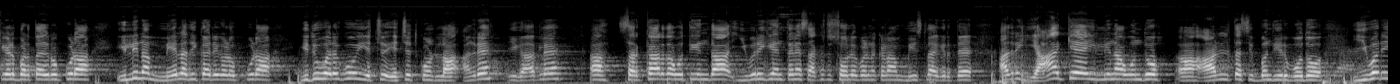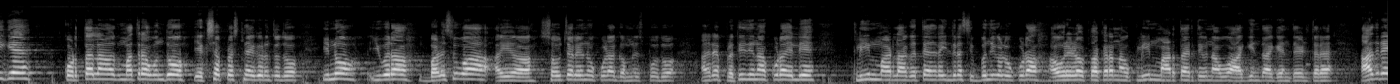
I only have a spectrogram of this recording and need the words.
ಕೇಳಿ ಬರ್ತಾ ಇದ್ರು ಕೂಡ ಇಲ್ಲಿನ ಮೇಲಧಿಕಾರಿಗಳು ಕೂಡ ಇದುವರೆಗೂ ಎಚ್ಚ ಎಚ್ಚೆತ್ಕೊಂಡಿಲ್ಲ ಅಂದರೆ ಈಗಾಗಲೇ ಸರ್ಕಾರದ ವತಿಯಿಂದ ಇವರಿಗೆ ಅಂತಲೇ ಸಾಕಷ್ಟು ಸೌಲಭ್ಯಗಳನ್ನ ಕೂಡ ಮೀಸಲಾಗಿರುತ್ತೆ. ಆದರೆ ಯಾಕೆ ಇಲ್ಲಿನ ಒಂದು ಆಡಳಿತ ಸಿಬ್ಬಂದಿ ಇರ್ಬೋದು, ಇವರಿಗೆ ಕೊಡ್ತಾ ಇಲ್ಲ ಅನ್ನೋದು ಮಾತ್ರ ಒಂದು ಯಕ್ಷ ಪ್ರಶ್ನೆ ಆಗಿರುವಂಥದ್ದು. ಇನ್ನು ಇವರ ಬಳಸುವ ಶೌಚಾಲಯನೂ ಕೂಡ ಗಮನಿಸ್ಬೋದು. ಅಂದರೆ ಪ್ರತಿದಿನ ಕೂಡ ಇಲ್ಲಿ ಕ್ಲೀನ್ ಮಾಡಲಾಗುತ್ತೆ. ಅಂದರೆ ಇಂದಿರ ಸಿಬ್ಬಂದಿಗಳು ಕೂಡ ಅವ್ರು ಹೇಳೋ ಪ್ರಕಾರ ನಾವು ಕ್ಲೀನ್ ಮಾಡ್ತಾ ಇರ್ತೀವಿ, ನಾವು ಆಗಿಂದಾಗೆ ಅಂತ ಹೇಳ್ತಾರೆ. ಆದರೆ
